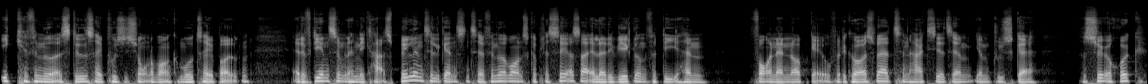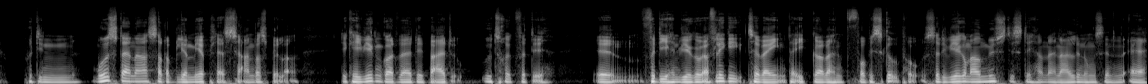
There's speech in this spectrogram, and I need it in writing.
ikke kan finde ud af at stille sig i positioner, hvor han kan modtage bolden? Er det fordi, han simpelthen ikke har spilintelligensen til at finde ud af, hvor han skal placere sig, eller er det virkelig fordi, han får en anden opgave? For det kan også være, at Ten Hag siger til ham, jamen du skal forsøge at rykke på dine modstandere, så der bliver mere plads til andre spillere. Det kan i virkeligheden godt være, at det er bare et udtryk for det. Øhm, fordi han virker i hvert fald ikke til at være en, der ikke gør, hvad han får besked på. Så det virker meget mystisk, det her, men han aldrig nogensinde er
